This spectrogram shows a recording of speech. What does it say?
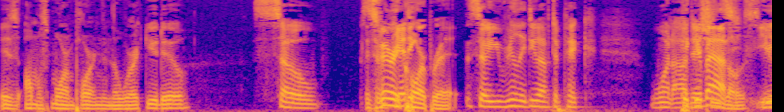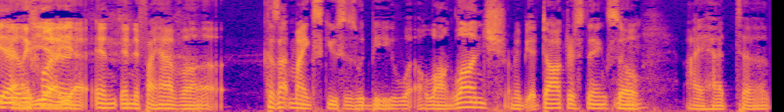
is almost more important than the work you do. So It's so very getting- corporate. So you really do have to pick what pick your battles. you yeah, really yeah, yeah. And and if I have a, because my excuses would be a long lunch or maybe a doctor's thing, so Mhm. I had to.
